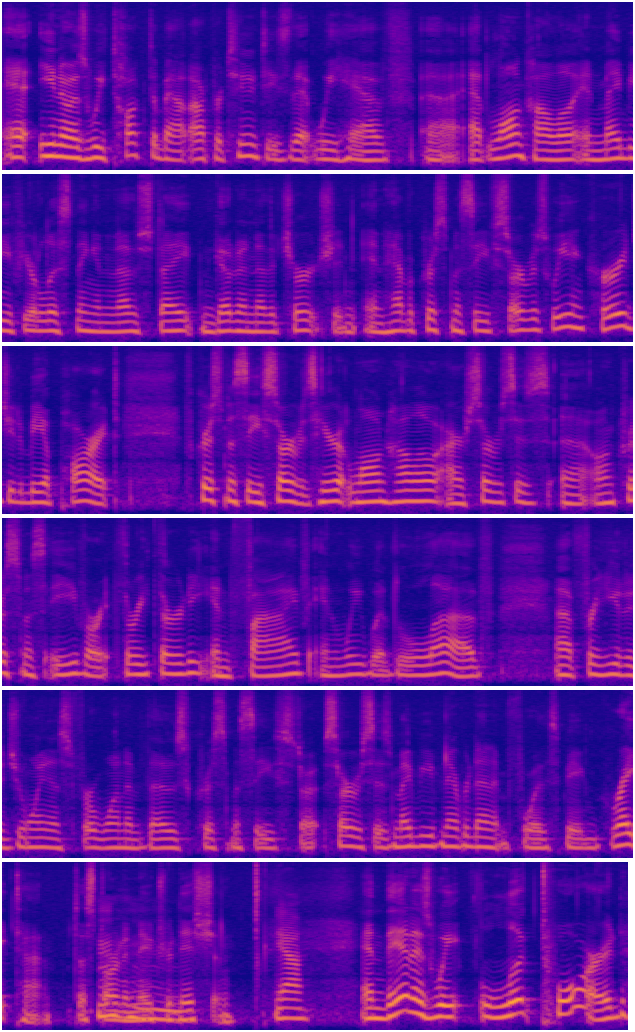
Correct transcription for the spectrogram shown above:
uh, you know, as we talked about opportunities that we have uh, at Long Hollow, and maybe if you're listening in another state and go to another church and, and have a Christmas Eve service, we encourage you to be a part of Christmas Eve service. Here at Long Hollow, our services uh, on Christmas Eve are at 3.30 and 5, and we would love uh, for you to join us for one of those Christmas Eve st- services. Maybe you've never done it before. This would be a great time to start a new tradition. Yeah. And then as we look toward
